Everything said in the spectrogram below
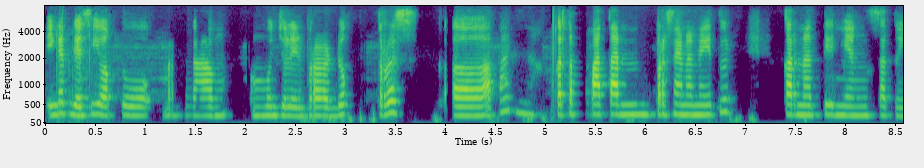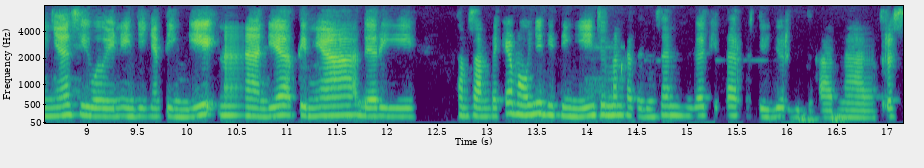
ingat gak sih waktu mereka munculin produk, terus eh, apa ketepatan persenannya itu karena tim yang satunya si Wayne Injinya tinggi, nah dia timnya dari Samsung-nya maunya ditinggiin cuman kata dosen enggak kita harus jujur gitu karena terus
